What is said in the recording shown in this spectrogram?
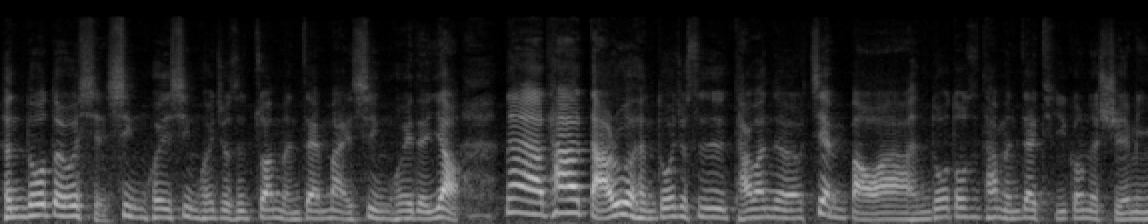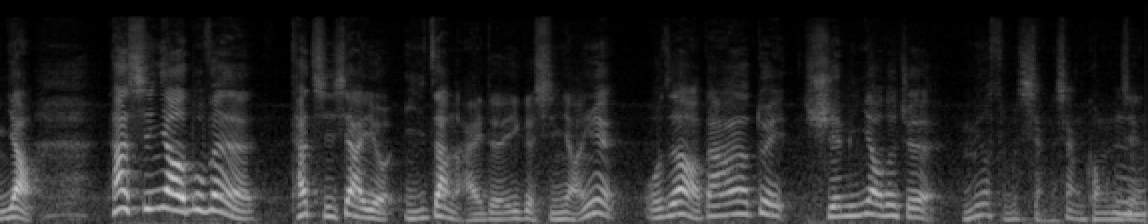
很多都有写信辉，信辉就是专门在卖信辉的药。那它打入了很多就是台湾的健保啊，很多都是他们在提供的学名药。它新药的部分。它旗下有胰脏癌的一个新药，因为我知道大家要对学名药都觉得没有什么想象空间，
